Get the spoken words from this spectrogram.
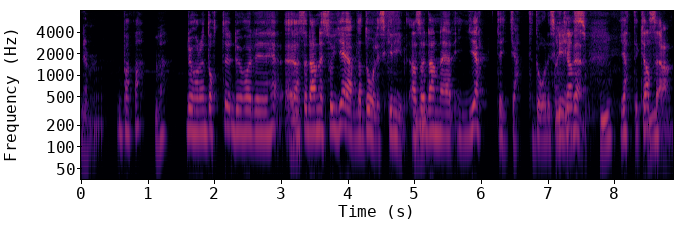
Never. Bara, va? Va? Du har en dotter, du har det här. Mm. Alltså den är så jävla dålig skriven. Alltså den är jätte, jättedåligt skriven. kass. Mm. Jättekass är den.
